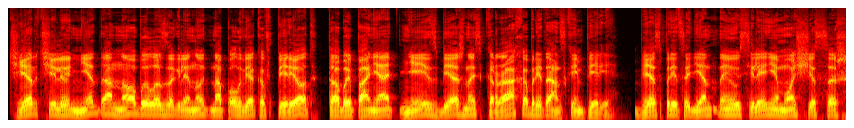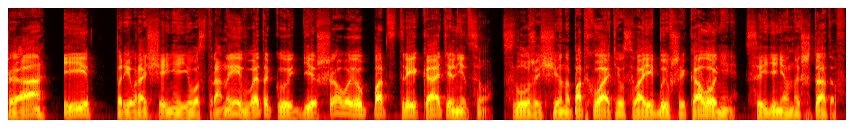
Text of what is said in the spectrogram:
Черчиллю не дано было заглянуть на полвека вперед, чтобы понять неизбежность краха Британской империи, беспрецедентное усиление мощи США и превращение его страны в такую дешевую подстрекательницу, служащую на подхвате у своей бывшей колонии Соединенных Штатов,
